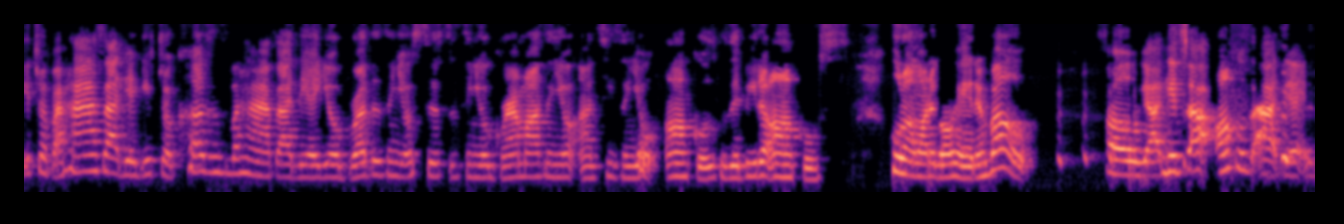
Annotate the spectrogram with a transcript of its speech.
Get your behinds out there. Get your cousins behinds out there. Your brothers and your sisters and your grandmas and your aunties and your uncles, because it be the uncles who don't want to go ahead and vote. So y'all get your uncles out there and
